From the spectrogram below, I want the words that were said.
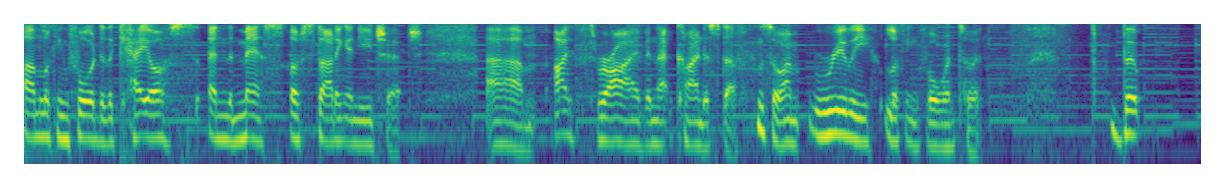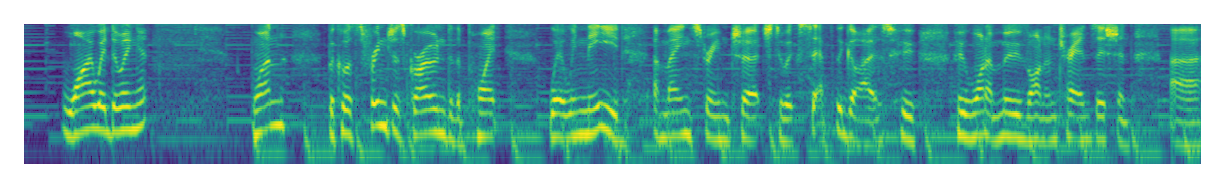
I'm looking forward to the chaos and the mess of starting a new church. Um, I thrive in that kind of stuff, so I'm really looking forward to it. But why we're doing it? One, because Fringe has grown to the point where we need a mainstream church to accept the guys who who want to move on and transition, uh,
